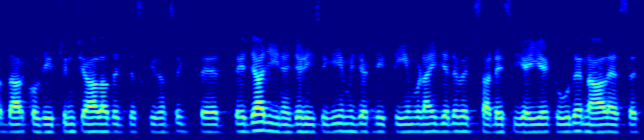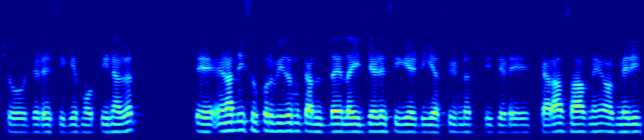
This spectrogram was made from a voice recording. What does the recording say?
ਸਰਦਾਰ ਕੁਲਦੀਪ ਸਿੰਘ ਚਾਹਲ ਅਤੇ ਜਸਕਿਰਨ ਸਿੰਘ ਤੇ ਤੇਜਾ ਜੀ ਨੇ ਜਿਹੜੀ ਸੀਗੀ ਇਮੀਡੀਏਟਲੀ ਟੀਮ ਬਣਾਈ, ਜਿਹਦੇ ਵਿੱਚ ਸਾਡੇ ਸੀਆਈਏ 2 ਦੇ ਨਾਲ ਐਸਐਚਓ ਜਿਹੜੇ ਸੀਗੇ ਮੋਤੀ ਨਗਰ ਤੇ ਇਹਨਾਂ ਦੀ ਸੁਪਰਵਿਜ਼ਨ ਕਰਨ ਦੇ ਲਈ ਜਿਹੜੇ ਸੀਗੇ ਡੀਐਸਪੀ ਇੰਡਸਟਰੀ ਜਿਹੜੇ ਖਹਿਰਾ ਸਾਹਿਬ ਨੇ ਔਰ ਮੇਰੀ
